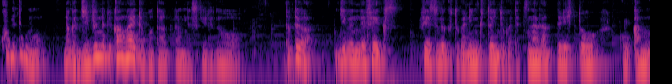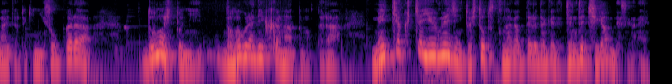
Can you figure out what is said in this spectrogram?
これでもなんか自分だけ考えたことあったんですけれど例えば自分でフェイクス Facebook とか LinkedIn とかでつながってる人をこう考えた時にそこからどの人にどのぐらいでいくかなと思ったらめちゃくちゃ有名人と一つつながってるだけで全然違うんですよね。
